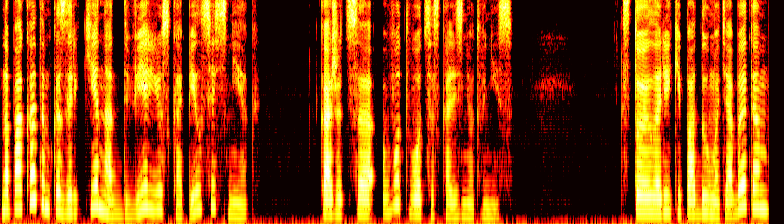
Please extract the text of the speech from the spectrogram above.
На покатом козырьке над дверью скопился снег. Кажется, вот-вот соскользнет вниз. Стоило Рике подумать об этом,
